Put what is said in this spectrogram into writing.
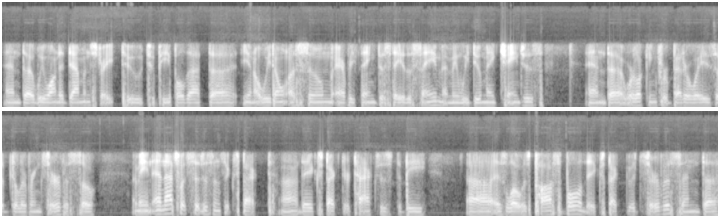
and uh, we want to demonstrate to to people that uh, you know we don't assume everything to stay the same. I mean, we do make changes and uh, we're looking for better ways of delivering service. So, I mean, and that's what citizens expect. Uh, they expect their taxes to be uh, as low as possible, and they expect good service. And uh,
